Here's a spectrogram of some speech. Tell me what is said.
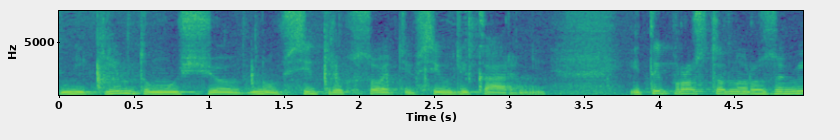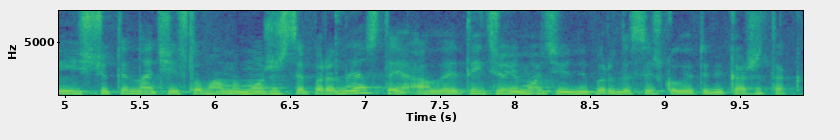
ніким, тому що ну, всі трьохсоті, всі в лікарні. І ти просто ну, розумієш, що ти, наче словами можеш це перенести, але ти цю емоцію не передасиш, коли тобі каже так.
